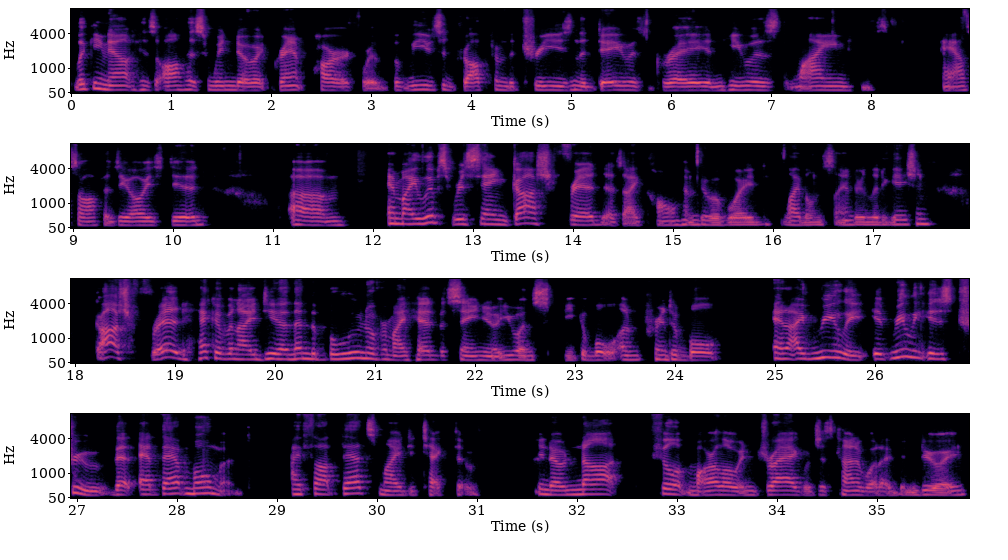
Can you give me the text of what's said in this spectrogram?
looking out his office window at Grant Park, where the leaves had dropped from the trees and the day was gray, and he was lying his ass off as he always did. Um, and my lips were saying, Gosh, Fred, as I call him to avoid libel and slander litigation. Gosh, Fred, heck of an idea. And then the balloon over my head was saying, You know, you unspeakable, unprintable. And I really, it really is true that at that moment, I thought, That's my detective, you know, not Philip Marlowe in drag, which is kind of what I've been doing.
